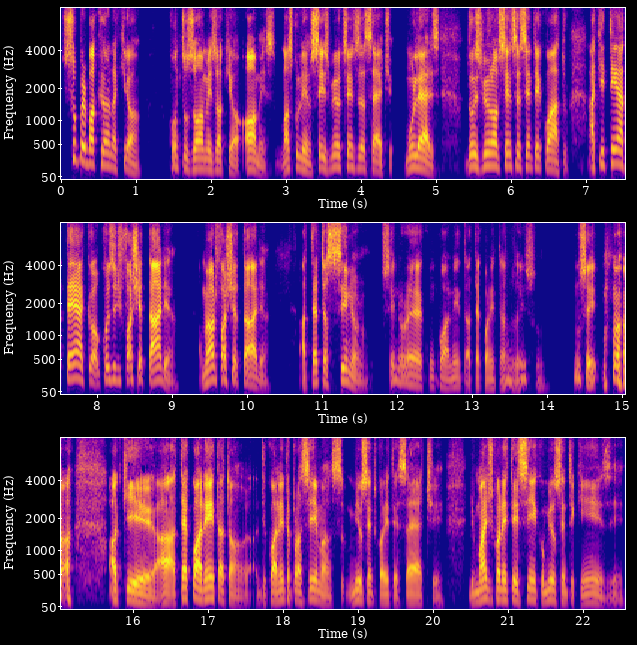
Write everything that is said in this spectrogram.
super bacana aqui, ó. Quantos homens aqui, ó? Homens, masculinos, 6.817. Mulheres, 2.964. Aqui tem até coisa de faixa etária. A maior faixa etária. Até a senior. Senior é com 40, até 40 anos, é isso? Não sei. Aqui, até 40, então, de 40 para cima, 1147. De mais de 45, 1115.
